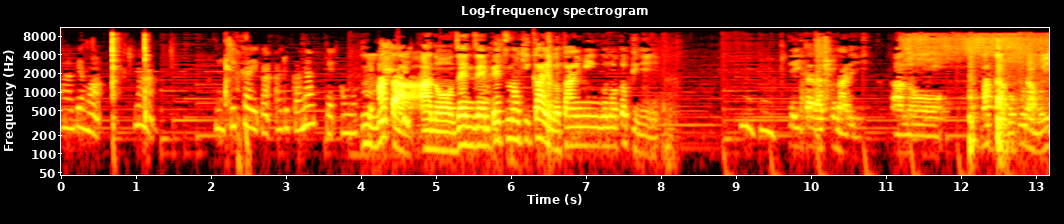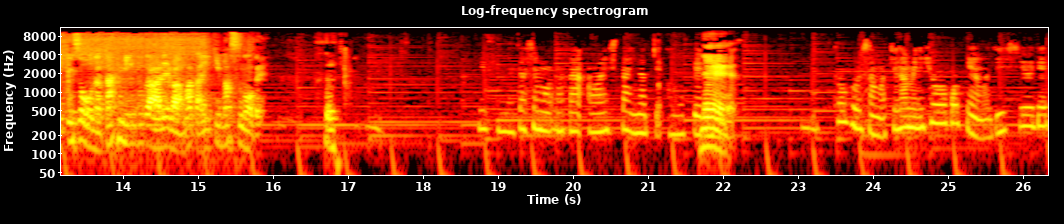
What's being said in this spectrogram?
まあでも、まあ、ね、次回があるかなって思って。うん、また、あの、全然別の機会のタイミングの時に。来ていただくなり、あの、また僕らも行けそうなタイミングがあればまた行きますので。ですね。私もまたお会いしたいなって思ってる。ねえ。うん。東風さんはちなみに兵庫県は実習で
